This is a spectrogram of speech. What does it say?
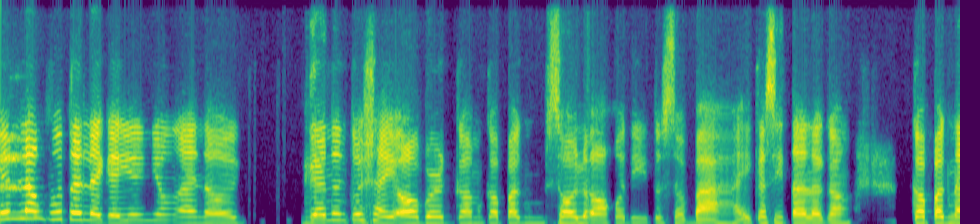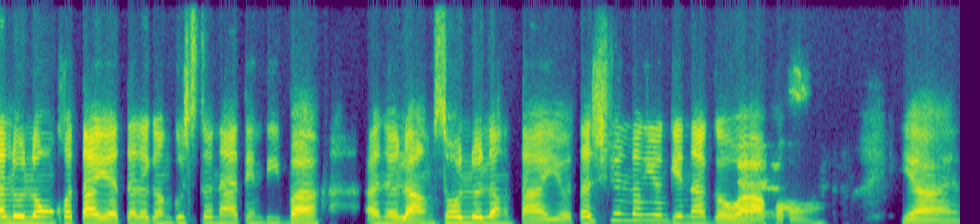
yun lang po talaga. Yun yung ano, ganun ko siya i-overcome kapag solo ako dito sa bahay. Kasi talagang kapag nalulungkot tayo, talagang gusto natin, di ba, ano lang, solo lang tayo. Tapos yun lang yung ginagawa Yes. ko. Yan.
